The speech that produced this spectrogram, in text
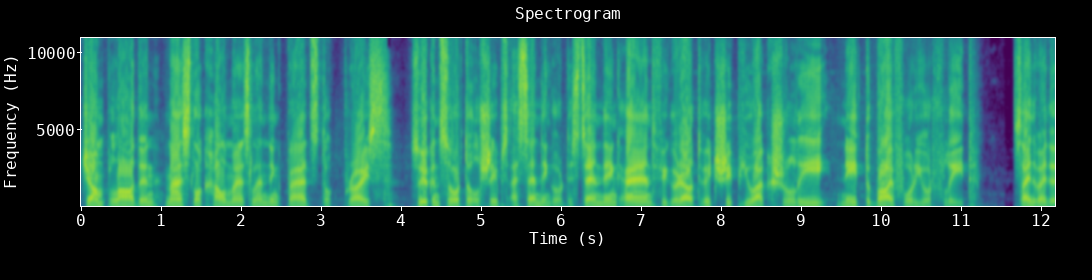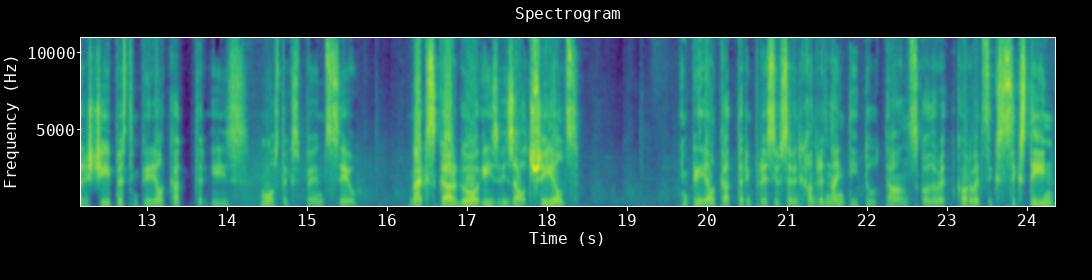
jump laden, mass lock, hull mass, landing pads, stock price. So you can sort all ships ascending or descending and figure out which ship you actually need to buy for your fleet. Sidewinder is cheapest, Imperial Cutter is most expensive. Max Cargo is without shields. Imperial Cutter impressive 792 tons, Corvette, Corvette 616,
